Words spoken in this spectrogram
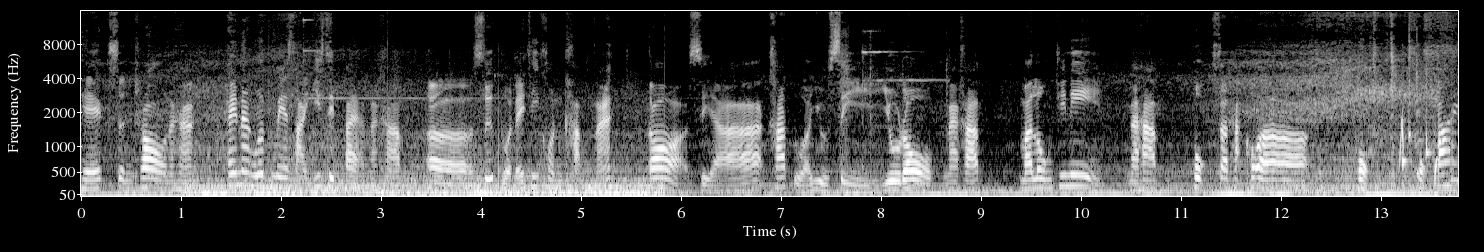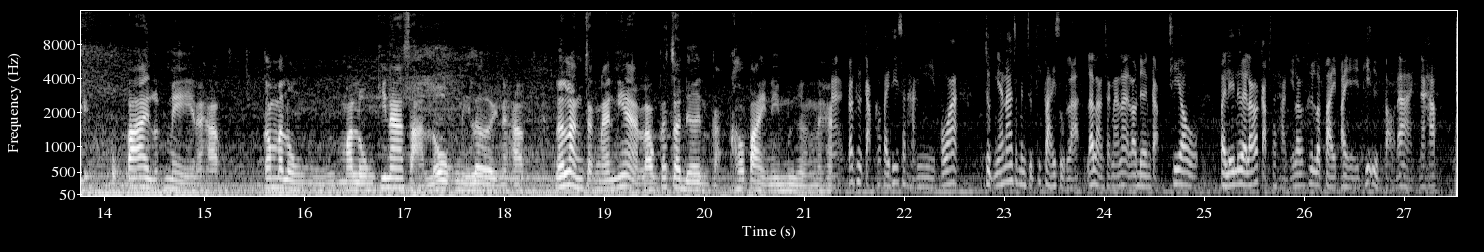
Hague Central นะฮะ ให้นั่งรถเมล์สาย 28 นะครับ เอ่อ ซื้อตั๋วได้ที่คนขับนะ ก็เสียค่าตั๋วอยู่ 4 ยูโรนะครับ มาลงที่นี่นะครับ6สถาเอ่อ6 6ป้าย6ป้ายรถเมล์นะครับ ก็มาลงมาลงที่หน้าศาลโลกนี้เลยนะครับ แล้วหลังจากนั้นเนี่ยเราก็จะเดินกลับเข้าไปในเมืองนะฮะก็คือกลับเข้าไปที่สถานีเพราะว่าจุดนี้น่าจะเป็นจุดที่ไกลสุดละแล้วหลังจากนั้นเราเดินกลับเที่ยวไปเรื่อยๆแล้วก็กลับสถานีแล้วขึ้นรถไฟไปที่อื่นต่อได้นะครับ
